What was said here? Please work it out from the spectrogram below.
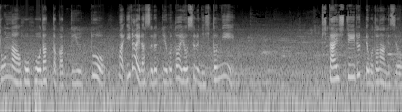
どんな方法だったかっていうと、まあ、イライラするっていうことは要するに人に期待しているってことなんですよ。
